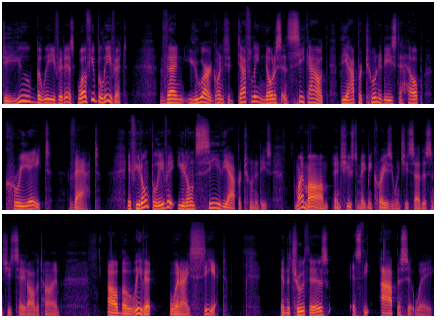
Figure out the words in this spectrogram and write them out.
Do you believe it is? Well, if you believe it, then you are going to definitely notice and seek out the opportunities to help create that. If you don't believe it, you don't see the opportunities. My mom, and she used to make me crazy when she said this, and she'd say it all the time I'll believe it when I see it. And the truth is, it's the opposite way.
